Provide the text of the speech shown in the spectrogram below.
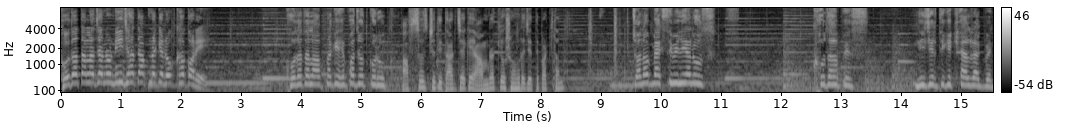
খোদা তালা যেন নিজ হাতে আপনাকে রক্ষা করে। খোদা তালা আপনাকে হেফাজত করুক। আফসোস যদি তার জায়গায় আমরা কেউ শহরে যেতে পারতাম। জনাব ম্যাক্সিমিলিয়ানুস খোদা হাফেজ নিজের দিকে খেয়াল রাখবেন।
